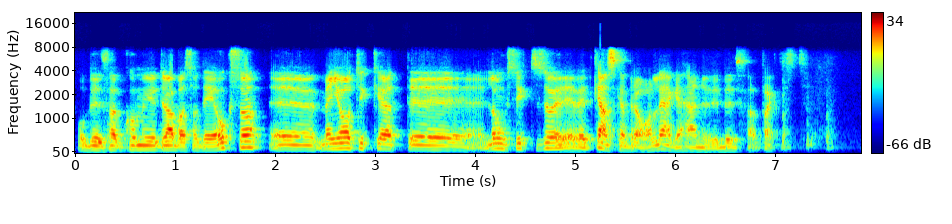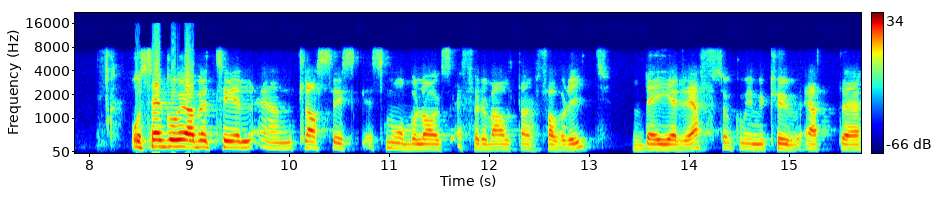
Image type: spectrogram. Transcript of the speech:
och Bufab kommer ju drabbas av det också. Eh, men jag tycker att eh, långsiktigt så är det ett ganska bra läge här nu i Bufab faktiskt. Och sen går vi över till en klassisk småbolagsförvaltarfavorit. Beijer Ref som kom in med Q1 eh,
